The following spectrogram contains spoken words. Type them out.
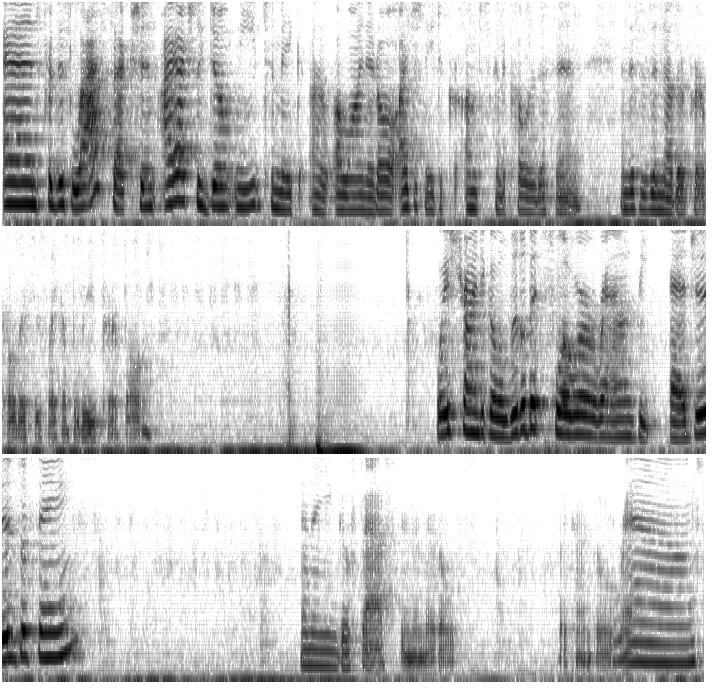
And for this last section, I actually don't need to make a, a line at all. I just need to, I'm just going to color this in. And this is another purple. This is like a blue purple. Always trying to go a little bit slower around the edges of things. And then you can go fast in the middles. So I kind of go around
